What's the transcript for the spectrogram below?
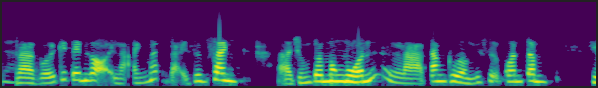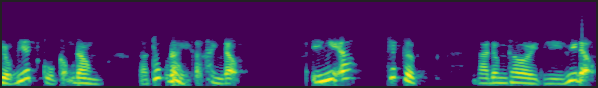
Dạ. và với cái tên gọi là ánh mắt đại dương xanh chúng tôi mong muốn là tăng cường cái sự quan tâm hiểu biết của cộng đồng và thúc đẩy các hành động ý nghĩa thiết thực và đồng thời thì huy động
